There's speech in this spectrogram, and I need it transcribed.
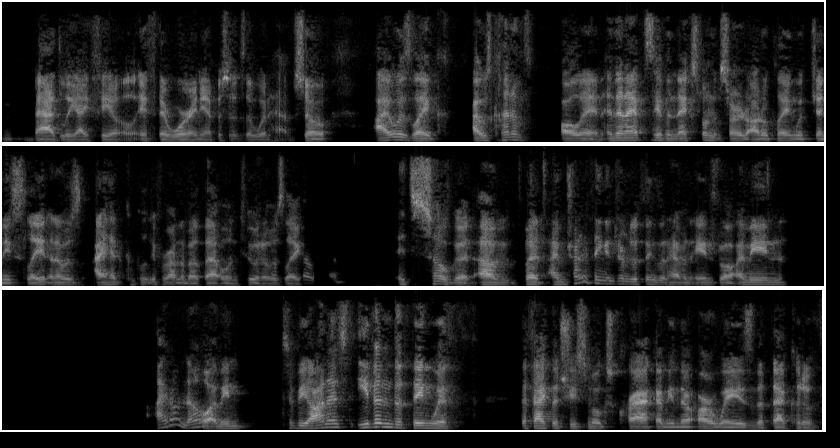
badly. I feel if there were any episodes that would have. So I was like, I was kind of all in. And then I have to say the next one that started auto playing with Jenny Slate, and I was I had completely forgotten about that one too, and I was like, it's so good. Um, but I'm trying to think in terms of things that haven't aged well. I mean, I don't know. I mean, to be honest, even the thing with the fact that she smokes crack, I mean, there are ways that that could have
